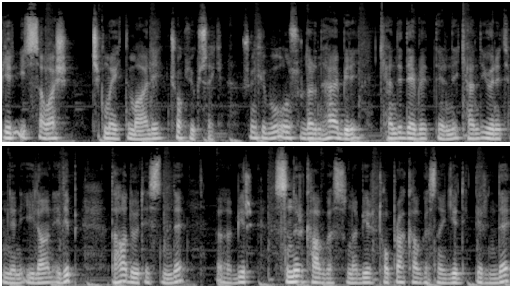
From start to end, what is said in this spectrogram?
Bir iç savaş çıkma ihtimali çok yüksek. Çünkü bu unsurların her biri kendi devletlerini, kendi yönetimlerini ilan edip daha da ötesinde e, bir sınır kavgasına, bir toprak kavgasına girdiklerinde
